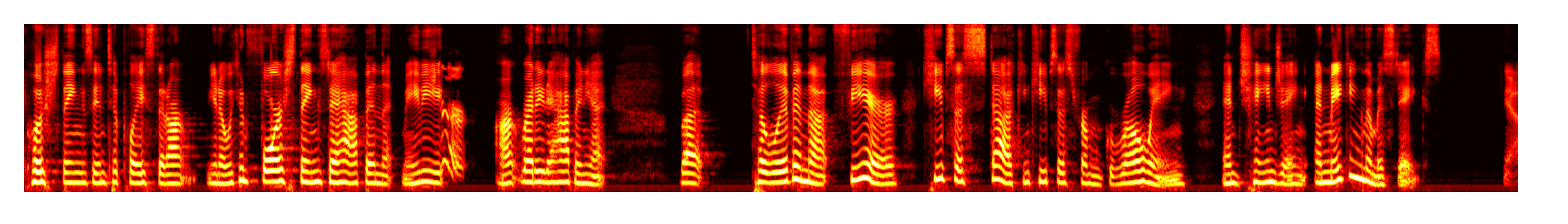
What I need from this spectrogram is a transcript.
push things into place that aren't, you know, we can force things to happen that maybe Sure. aren't ready to happen yet. But to live in that fear keeps us stuck and keeps us from growing and changing and making the mistakes, Yeah.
